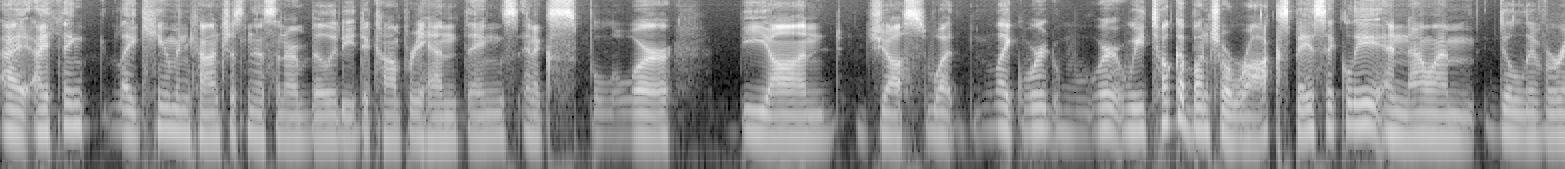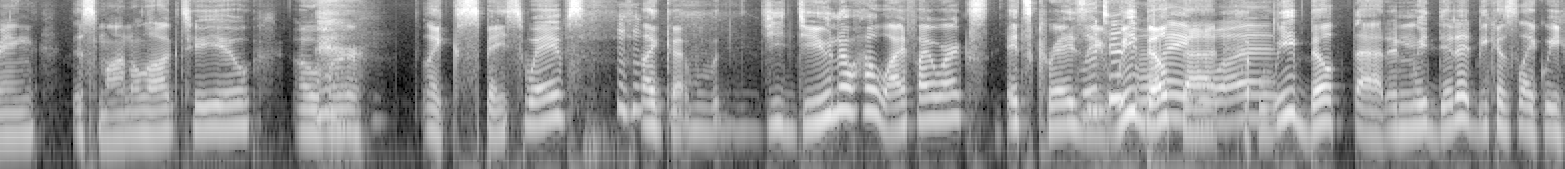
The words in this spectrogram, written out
I, I think like human consciousness and our ability to comprehend things and explore beyond just what like we're, we're we took a bunch of rocks basically and now i'm delivering this monologue to you over like space waves like uh, do, do you know how wi-fi works it's crazy Bluetooth? we built Wait, that what? we built that and we did it because like we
